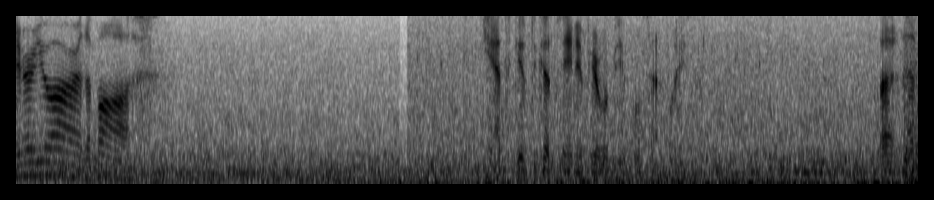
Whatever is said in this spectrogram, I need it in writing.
here you are, the boss. Can't skip the cutscene if you're with people, sadly. But...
